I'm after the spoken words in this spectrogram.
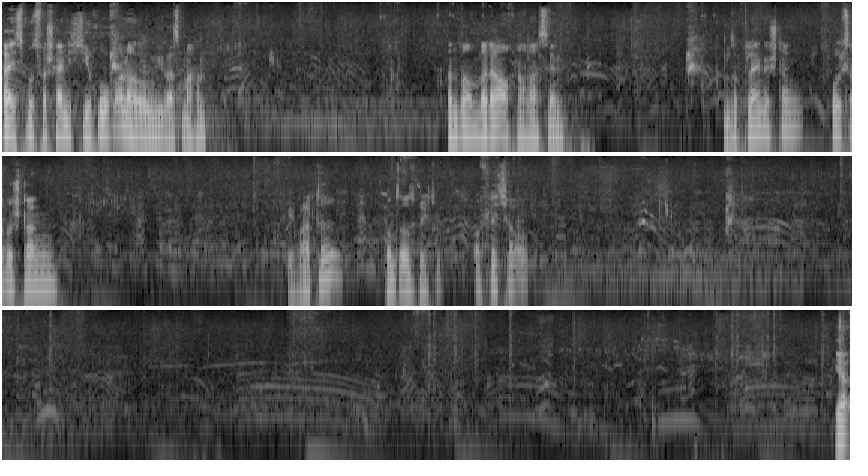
Ich muss wahrscheinlich hier hoch auch noch irgendwie was machen. Dann bauen wir da auch noch was hin. Und so kleine Stangen, größere Stangen. Okay, warte. Sonst Ausrichtung Oberfläche auf. Ja,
